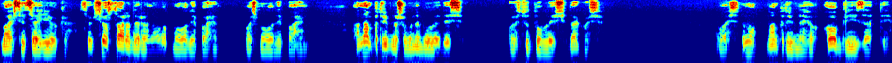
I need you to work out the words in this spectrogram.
Бачите, ця гілка. Це все стара деревина, от молодий пагін. Ось молодий пагін. А нам потрібно, щоб вони були десь ось тут поближче, так ось. Ось. Тому нам потрібно його обрізати.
